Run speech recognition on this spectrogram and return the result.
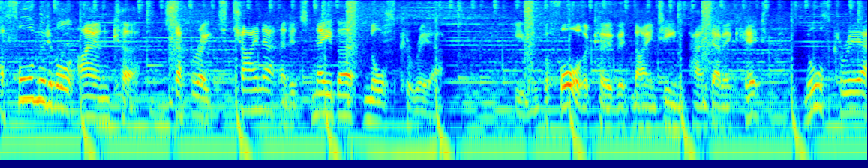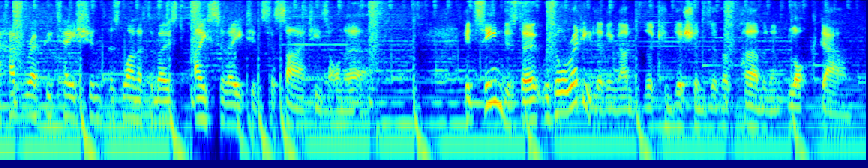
A formidable iron curtain separates China and its neighbour, North Korea. Even before the COVID 19 pandemic hit, North Korea had a reputation as one of the most isolated societies on earth. It seemed as though it was already living under the conditions of a permanent lockdown.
